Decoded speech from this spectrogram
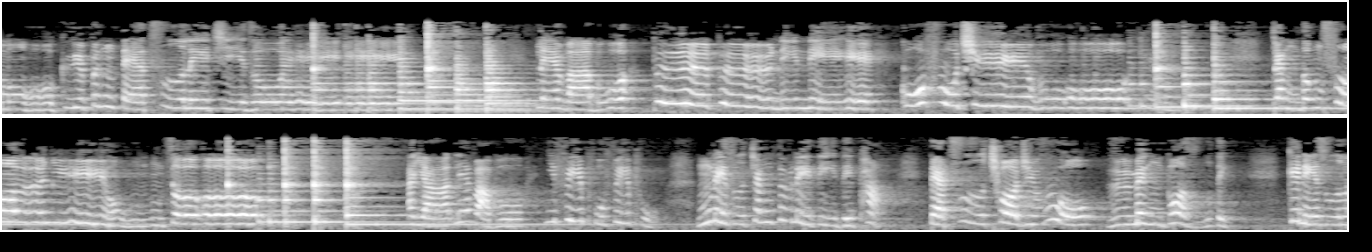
母，根本带此来记住哎。来瓦布半半年年，国父去无，江东少女红烛。哎呀，来瓦布，你飞扑飞扑，我来是江都来的的怕，但只巧取无恶，无名不是的。给你是路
